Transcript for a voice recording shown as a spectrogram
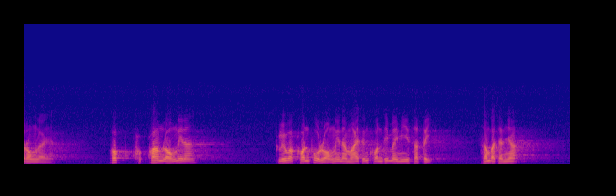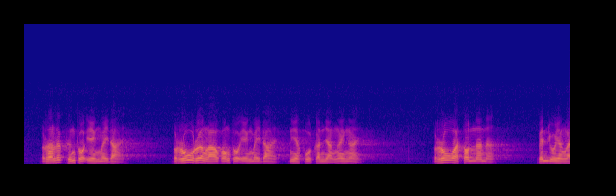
ตรงเลยเพราะความหลงนี่นะ หรือว่าคนผู้หลงนี่นะหมายถึงคนที่ไม่มีสติ สัมปชัญญะ ระลึกถึงตัวเองไม่ได้ รู้เรื่องราวของตัวเองไม่ได้ เนี่ยพูดกันอย่างง่าย ๆ รู้ว่าตนนั้นน่ะ เป็นอยู่อย่างไร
